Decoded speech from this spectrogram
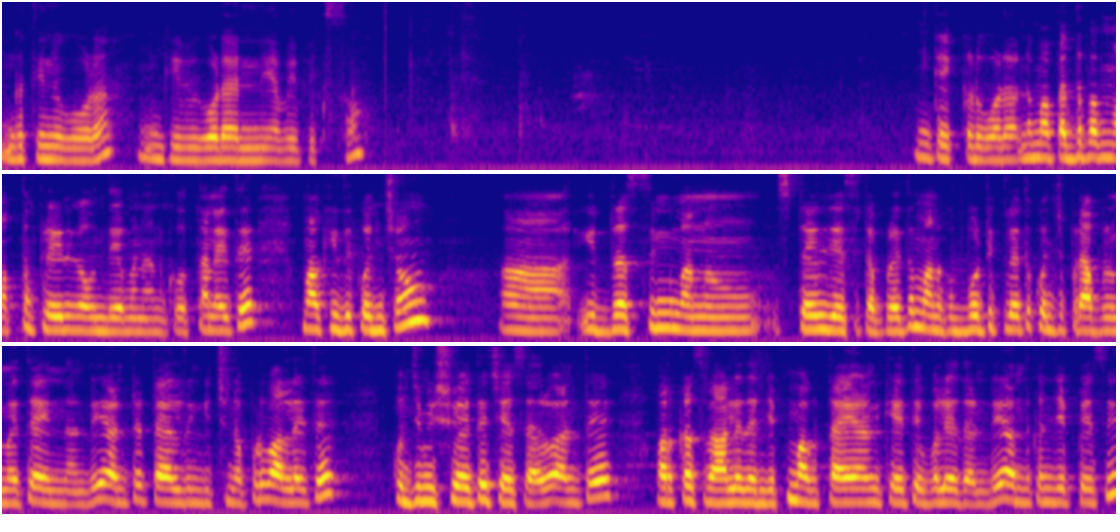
ఇంకా తిని కూడా. ఇంక ఇవి కూడా అన్నీ అవి పిక్స్ ఇంకా ఇక్కడ కూడా. అంటే మా పెద్ద పాప మొత్తం ప్లెయిన్గా ఉంది ఏమని అనుకో. తనైతే మాకు ఇది కొంచెం ఈ డ్రెస్సింగ్ మనం స్టైల్ చేసేటప్పుడు అయితే మనకు బొటిక్లో అయితే కొంచెం ప్రాబ్లం అయితే అయిందండి. అంటే టైలరింగ్ ఇచ్చినప్పుడు వాళ్ళైతే కొంచెం ఇష్యూ అయితే చేశారు. అంటే వర్కర్స్ రాలేదని చెప్పి మాకు టయానికి అయితే ఇవ్వలేదండి. అందుకని చెప్పేసి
